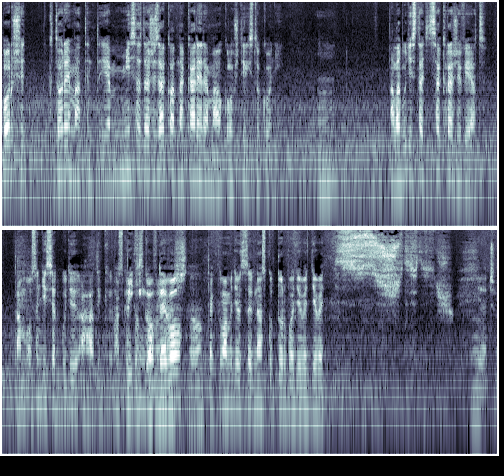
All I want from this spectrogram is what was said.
Porsche, ktoré má ten... Ja, mne sa zdá, že základná Carrera má okolo 400 koní. Mhm. Ale bude stať sakra, že viac. Tam 80 bude... Aha, tak A speaking of Devo, no. tak tu máme 911 Turbo 99 Niečo.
